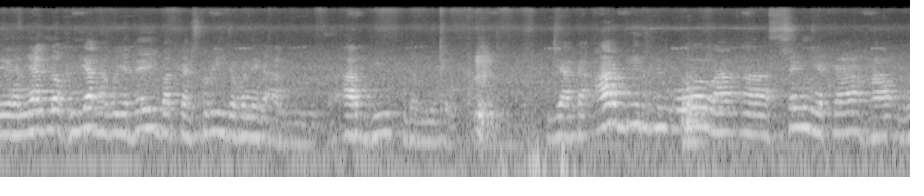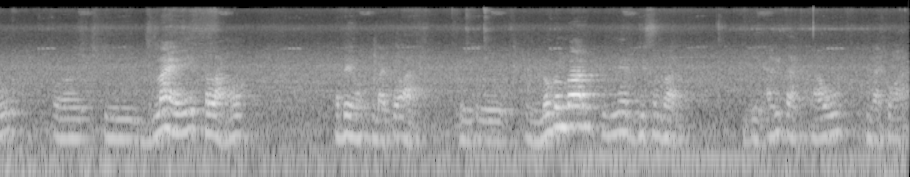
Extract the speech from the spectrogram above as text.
dengan nyak no kenyat aku dei bat ka story jo kan ka arbi arbi tidak boleh ya ka arbi riwo la seng ya ka ha u di nai kelang kade ho na kuat untuk November ini Desember. Di hari tak tahu na kuat.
